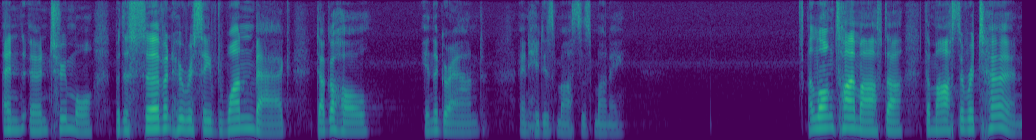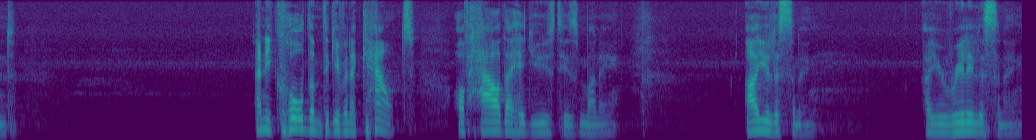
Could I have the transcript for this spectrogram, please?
and earned two more. But the servant who received one bag dug a hole in the ground and hid his master's money. A long time after, the master returned and he called them to give an account of how they had used his money. Are you listening? Are you really listening?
